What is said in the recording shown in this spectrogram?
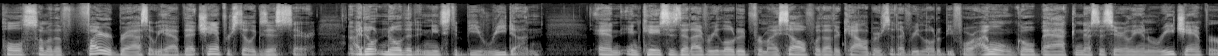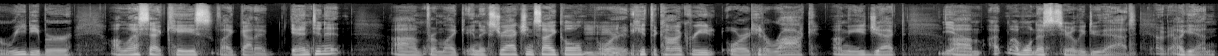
pull some of the fired brass that we have, that chamfer still exists there. I don't know that it needs to be redone. And in cases that I've reloaded for myself with other calibers that I've reloaded before, I won't go back necessarily and rechamfer, redeburr, unless that case like got a dent in it um, from like an extraction cycle, or it hit the concrete, or it hit a rock on the eject. Yeah. Um, I, I won't necessarily do that Okay. again.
